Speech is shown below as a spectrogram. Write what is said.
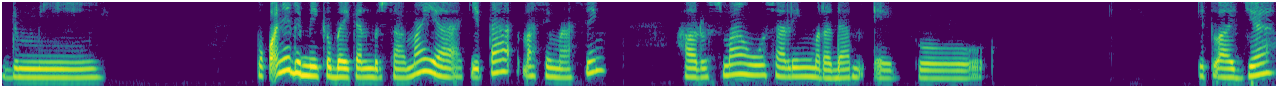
demi pokoknya demi kebaikan bersama ya kita masing-masing harus mau saling meredam ego. Itu aja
